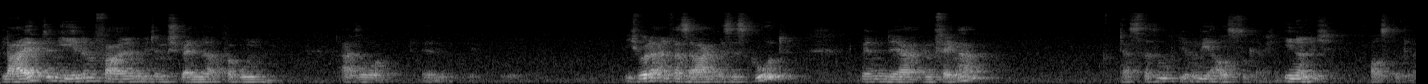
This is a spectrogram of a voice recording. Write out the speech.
bleibt in jedem Fall mit dem Spender verbunden. Also ähm, ich würde einfach sagen, es ist gut, wenn der Empfänger das versucht irgendwie auszugleichen, innerlich auszugleichen.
